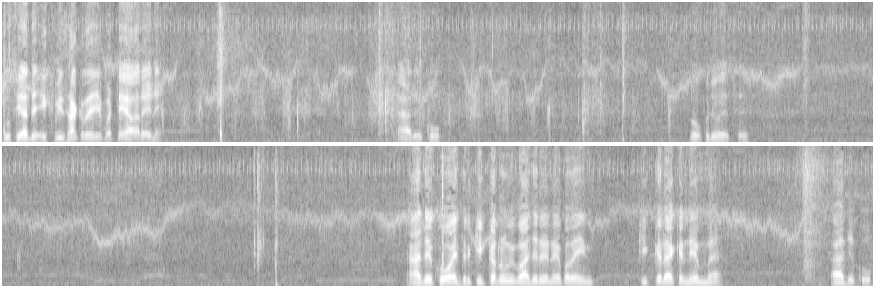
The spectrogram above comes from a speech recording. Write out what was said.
ਤੁਸੀਂ ਆ ਦੇਖ ਵੀ ਸਕਦੇ ਜੇ ਵੱਟੇ ਆ ਰਹੇ ਨੇ। ਆ ਦੇਖੋ। ਰੁਕ ਜਾਓ ਇੱਥੇ। ਆ ਦੇਖੋ ਇਧਰ ਕਿੱਕਰ ਨੂੰ ਵੀ ਵੱਜ ਰਹੇ ਨੇ, ਪਤਾ ਨਹੀਂ ਕਿੱਕਰ ਹੈ ਕਿ ਨਿੰਮ ਹੈ। ਆ ਦੇਖੋ।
